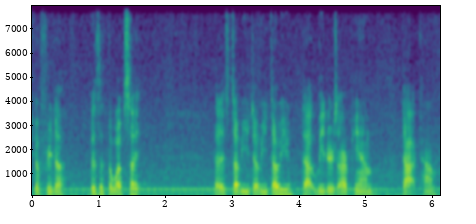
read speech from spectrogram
feel free to visit the website. That is www.leadersrpm.com.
